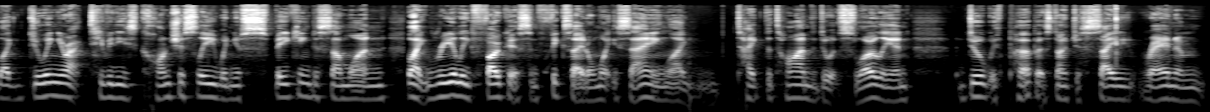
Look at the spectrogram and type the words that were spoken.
like doing your activities consciously when you're speaking to someone like really focus and fixate on what you're saying like take the time to do it slowly and do it with purpose don't just say random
